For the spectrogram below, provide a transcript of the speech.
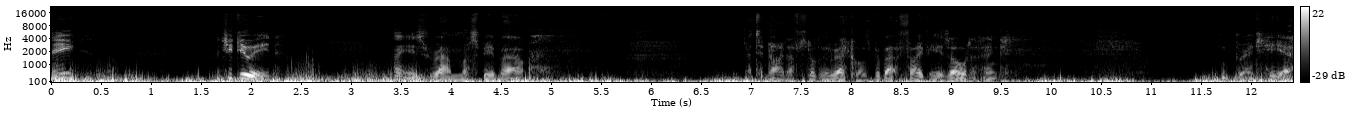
Hey? What you doing? I think his ram must be about I don't know, I'd have to look at the records, but about five years old, I think. Bred here,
